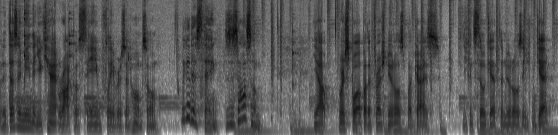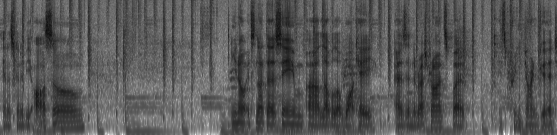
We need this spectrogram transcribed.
but it doesn't mean that you can't rock those same flavors at home. So look at this thing. This is awesome. Yeah, we're spoiled by the fresh noodles, but guys, you can still get the noodles that you can get and it's gonna be awesome. You know, it's not the same uh, level of wok hei as in the restaurants, but it's pretty darn good.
